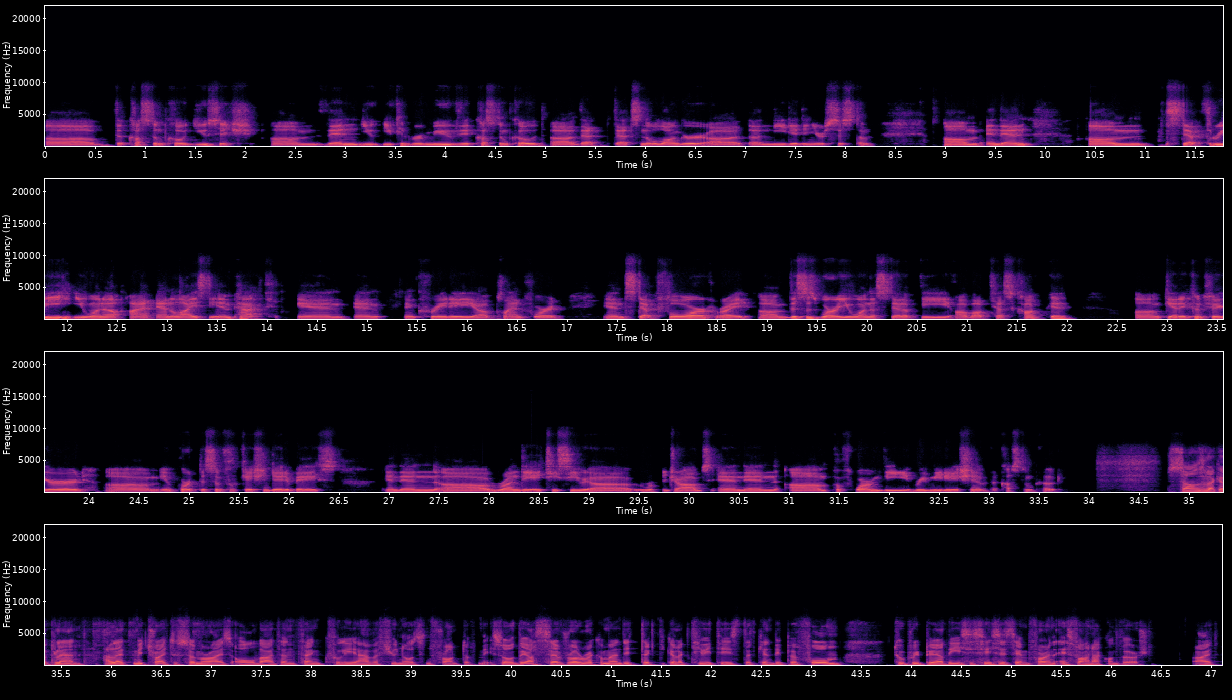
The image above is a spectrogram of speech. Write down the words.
uh, the custom code usage, um, then you, you can remove the custom code uh, that that's no longer uh, uh needed in your system. Um, and then um, step three, you want to analyze the impact and and and create a uh, plan for it. And step four, right? Um, this is where you want to set up the ABAP test cockpit um, get it configured, um, import the simplification database, and then uh, run the ATC uh, jobs, and then um, perform the remediation of the custom code. Sounds like a plan. Uh, let me try to summarize all that, and thankfully, I have a few notes in front of me. So, there are several recommended technical activities that can be performed to prepare the ECC system for an S4HANA conversion, right?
